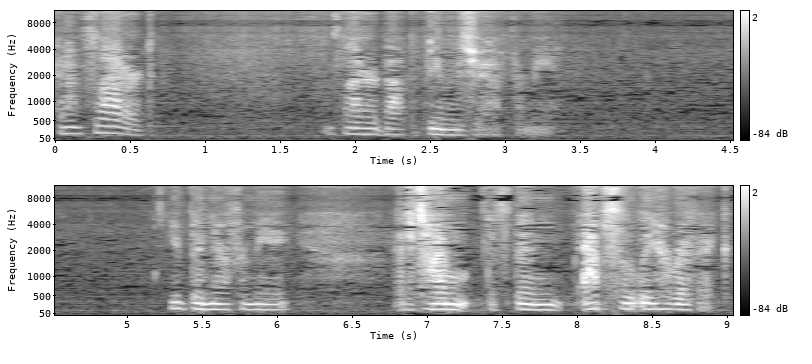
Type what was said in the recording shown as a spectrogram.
and I'm flattered. I'm flattered about the feelings you have for me. You've been there for me at a time that's been absolutely horrific.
